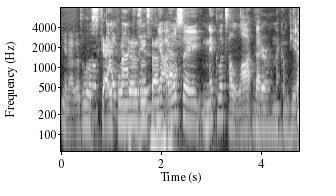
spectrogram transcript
you know those little, Little Skype, Skype windows and boxes. stuff. Yeah, I will say Nick looks a lot better on the computer.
